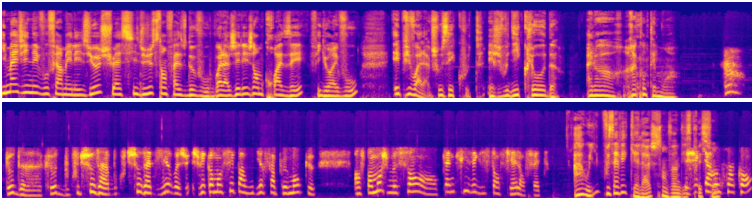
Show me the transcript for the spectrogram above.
imaginez vous fermez les yeux, je suis assise juste en face de vous. Voilà, j'ai les jambes croisées, figurez-vous. Et puis voilà, je vous écoute. Et je vous dis, Claude, alors, racontez-moi. Claude, euh, Claude, beaucoup de choses à beaucoup de choses à dire. Je, je vais commencer par vous dire simplement que en ce moment, je me sens en pleine crise existentielle en fait. Ah oui, vous avez quel âge sans J'ai indiscrétion 45 ans.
